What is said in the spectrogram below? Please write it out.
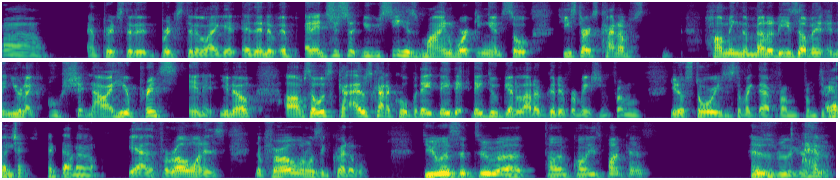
Wow. and Prince didn't Prince didn't like it, and then it, it- and it's just you see his mind working, and so he starts kind of humming the melodies of it, and then you're like, oh shit, now I hear Prince in it, you know. Um, so it was it was kind of cool, but they they they do get a lot of good information from you know stories and stuff like that from from I different gotta check, people. check that out. Yeah, the Pharrell one is the Pharrell one was incredible. Do you listen to uh, Talib Kweli's podcast? His is really good I too. haven't-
